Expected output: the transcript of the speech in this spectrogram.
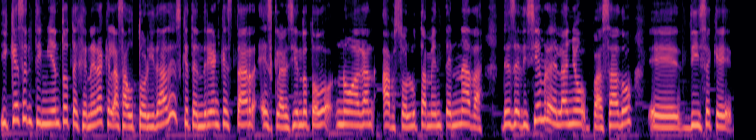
y qué sentimiento te genera que las autoridades que tendrían que estar esclareciendo todo no hagan absolutamente nada. Desde diciembre del año pasado eh, dice que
